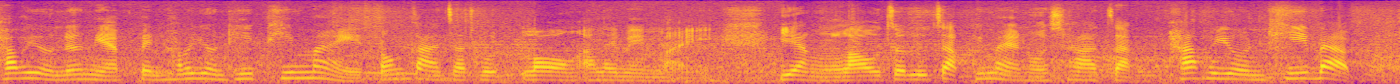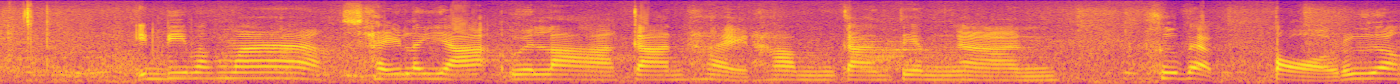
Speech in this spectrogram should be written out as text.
ภาพยนตร์เรื่องนี้เป็นภาพยนตร์ที่พี่ใหม่ต้องการจะทดลองอะไรใหม่ ๆ อย่างเราจะรู้จักพี่ใหม่โนชาจากภาพยนตร์ที่แบบอินดี้มากๆ ใช้ระยะเวลาการถ่ายทำการเตรียมงาน คือแบบต่อเรื่อง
